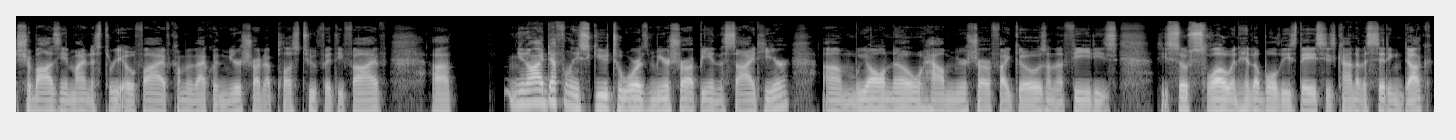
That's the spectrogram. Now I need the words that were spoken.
Shahbazyan minus 305 coming back with Meerschaert at plus 255. Uh, you know, I definitely skew towards Meerschaert being the side here. Um, we all know how Meerschaert fight goes on the feet. He's he's so slow and hittable these days. He's kind of a sitting duck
